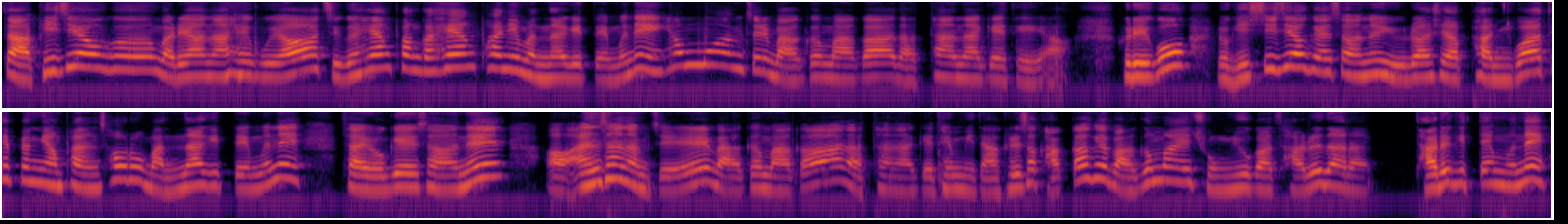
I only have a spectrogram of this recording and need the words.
자, B지역은 마리아나 해고요. 지금 해양판과 해양판이 만나기 때문에 현무암질 마그마가 나타나게 돼요. 그리고 여기 C지역에서는 유라시아판과 태평양판 서로 만나기 때문에 자, 여기에서는 어, 안산암질 마그마가 나타나게 됩니다. 그래서 각각의 마그마의 종류가 다르다는 다르기 때문에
